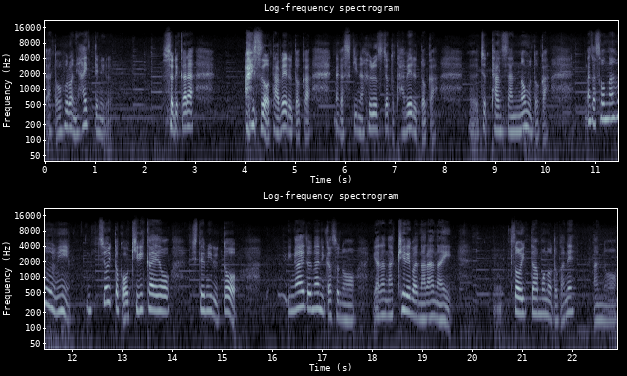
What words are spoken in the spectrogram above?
あとお風呂に入ってみる。それからアイスを食べるとかなんか好きなフルーツちょっと食べるとかちょっと炭酸飲むとかなんかそんな風にちょいとこう切り替えをしてみると意外と何かそのやらなければならないそういったものとかねあの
